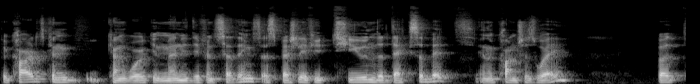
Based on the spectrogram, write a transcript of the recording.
The cards can, can work in many different settings, especially if you tune the decks a bit in a conscious way. But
